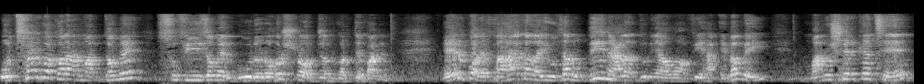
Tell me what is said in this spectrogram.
উৎসর্গ করার মাধ্যমে সুফিজমের গুড় রহস্য অর্জন করতে পারেন। এরপরে এভাবেই মানুষের কাছে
